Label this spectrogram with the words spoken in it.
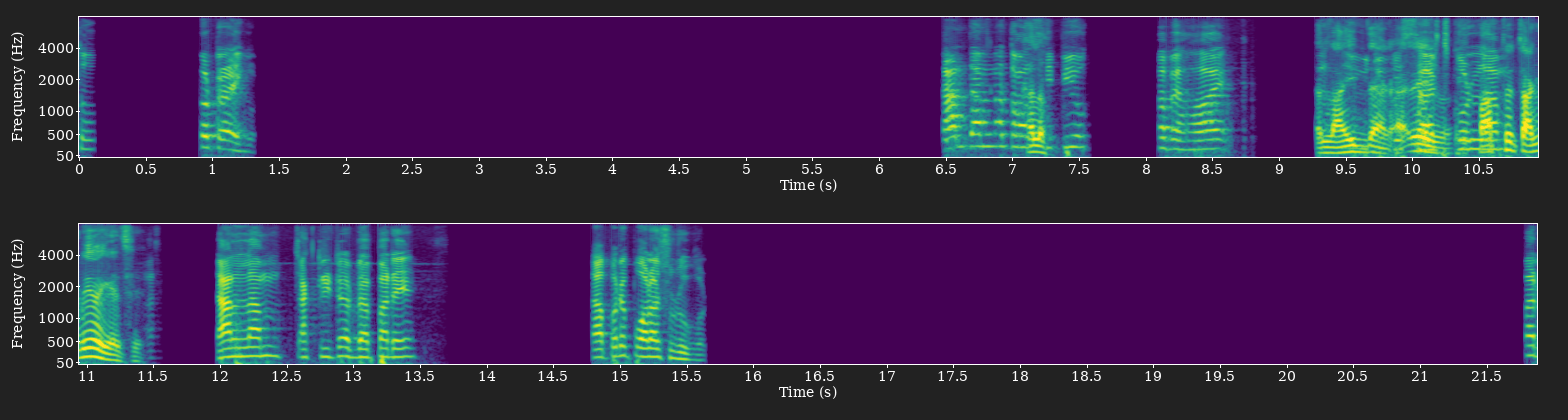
তো ট্রাই করি জানতাম না তখন. সিপিইউ কীভাবে হয়? লাইভ দেখ আরে search করলাম। পার্থ চাকরি হয়ে গেছে। জানলাম চাকরিটার ব্যাপারে। তারপরে পড়া শুরু করি আর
